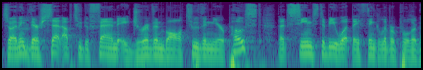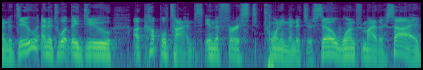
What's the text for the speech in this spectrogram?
So I think they're set up to defend a driven ball to the near post. That seems to be what they think Liverpool are going to do, and it's what they do a couple times in the first 20 minutes or so, one from either side.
